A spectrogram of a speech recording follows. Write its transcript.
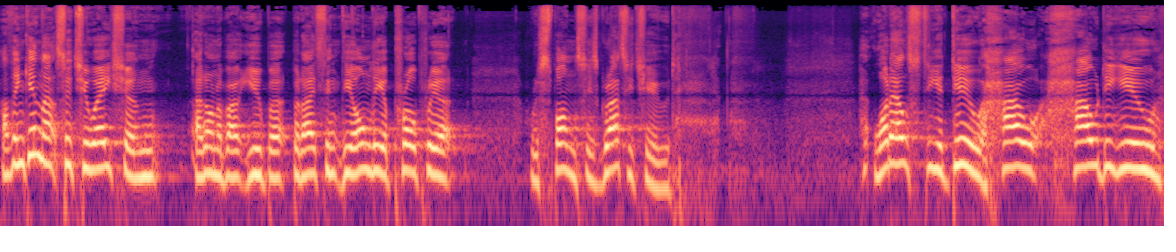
I think in that situation, I don't know about you, but, but I think the only appropriate response is gratitude. What else do you do? How, how do you,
